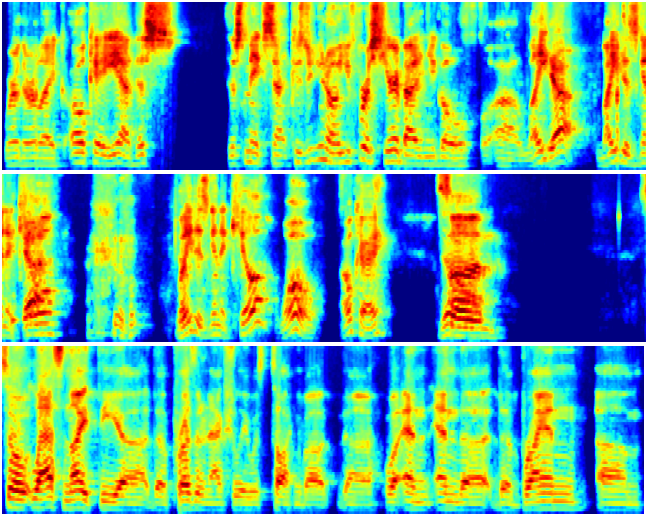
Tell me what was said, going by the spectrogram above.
where they're like okay yeah this this makes sense. Because you know you first hear about it and you go uh, light yeah. light is going to kill. Yeah. light is going to kill? Whoa. Okay. So um, so last night, the uh, the president actually was talking about uh, well, and and the the Bryan um,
